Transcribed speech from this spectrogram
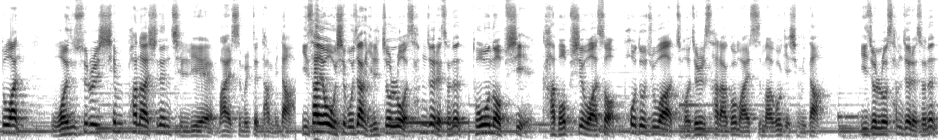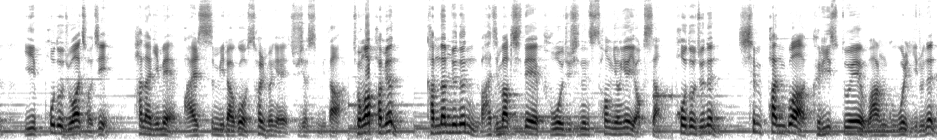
또한 원수를 심판하시는 진리의 말씀을 뜻합니다. 이사야 55장 1절로 3절에서는 돈 없이 값 없이 와서 포도주와 젖을 사라고 말씀하고 계십니다. 2절로 3절에서는 이 포도주와 젖이 하나님의 말씀이라고 설명해 주셨습니다. 종합하면 감남유는 마지막 시대에 부어주시는 성령의 역사, 포도주는 심판과 그리스도의 왕국을 이루는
